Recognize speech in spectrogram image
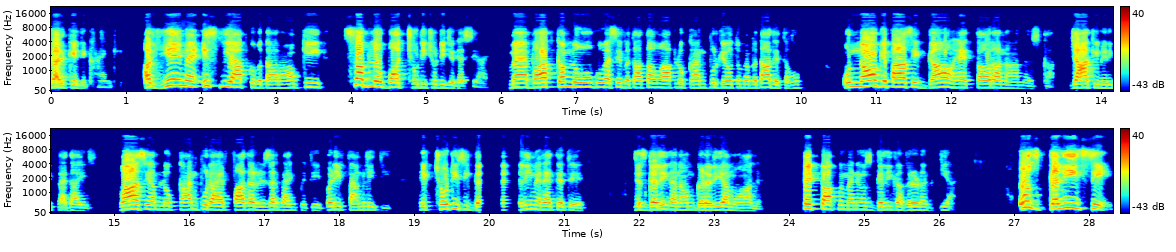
करके दिखाएँगे। और ये मैं इसलिए आपको बता रहा हूँ कि सब लोग बहुत छोटी छोटी जगह से आए। मैं बहुत कम लोगों को वैसे बताता हूँ, आप लोग कानपुर के हो तो मैं बता देता हूँ। उन्नाव के पास एक गाँव है, तौरा नाम है उसका, जहाँ की मेरी पैदाइश है। वहाँ से हम लोग कानपुर आए, फादर रिज़र्व बैंक में थी, बड़ी फैमिली थी। एक छोटी सी गली में रहते थे, जिस गली का नाम गडरिया मोहाल है। टेक टॉक में मैंने उस गली का वर्णन किया। उस गली से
